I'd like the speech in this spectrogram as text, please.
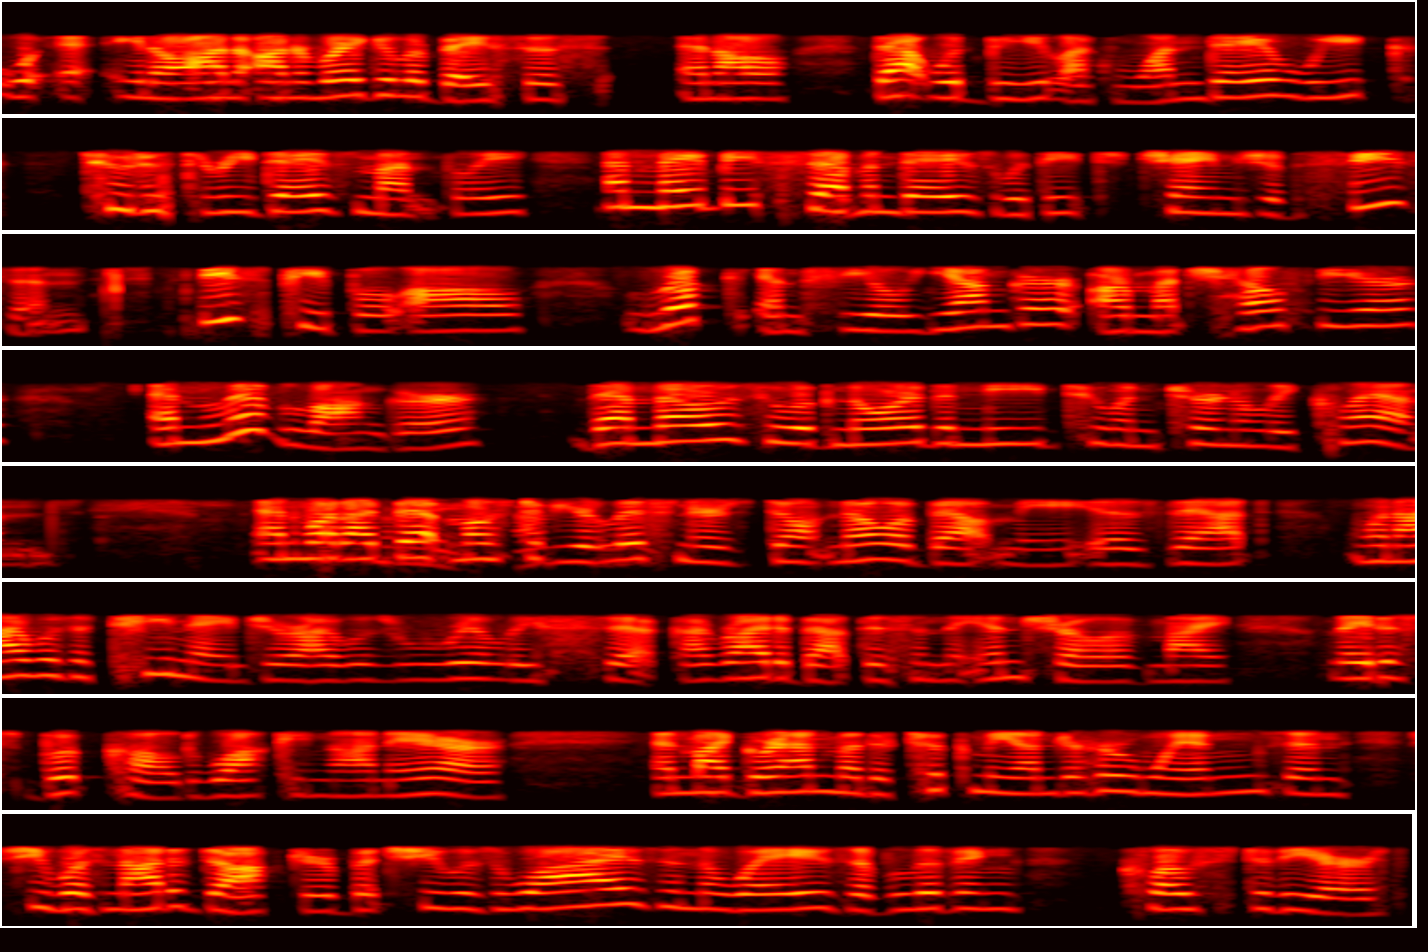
Eh, you know on on a regular basis and I'll that would be like one day a week two to three days monthly, and maybe seven days with each change of season, these people all look and feel younger, are much healthier, and live longer than those who ignore the need to internally cleanse. And what I bet most of your listeners don't know about me is that when I was a teenager, I was really sick. I write about this in the intro of my latest book called Walking on Air and my grandmother took me under her wings and she was not a doctor but she was wise in the ways of living close to the earth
